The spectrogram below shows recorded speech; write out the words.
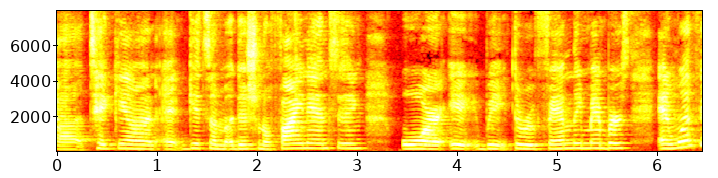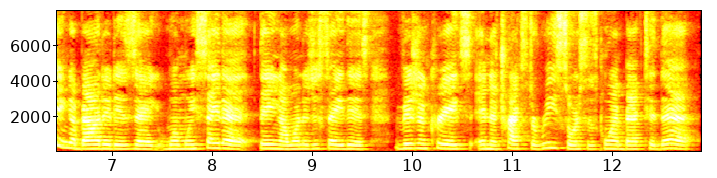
uh, take on and get some additional financing or it be through family members. And one thing about it is that when we say that thing i want to say this vision creates and attracts the resources going back to that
